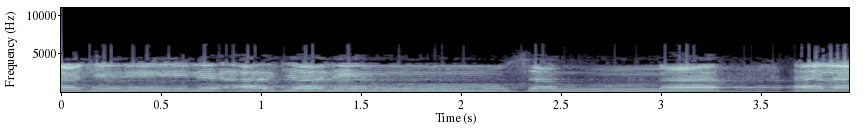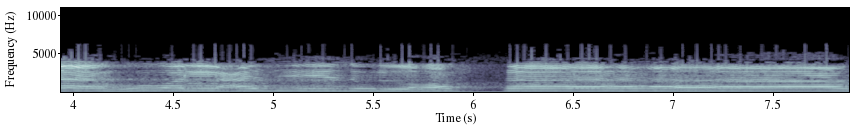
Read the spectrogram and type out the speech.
يجري لأجل مسمى ألا هو العزيز الغفار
